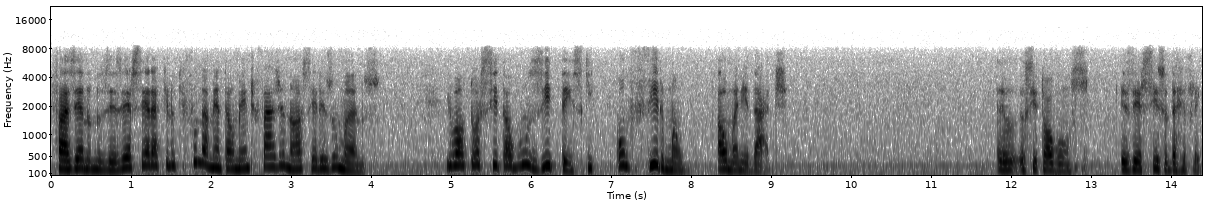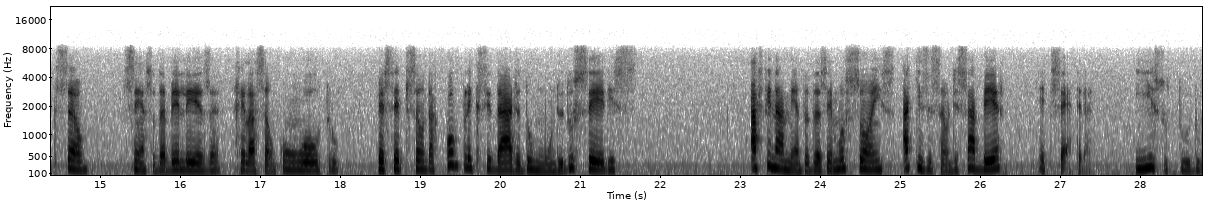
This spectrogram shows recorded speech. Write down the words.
fazendo-nos exercer aquilo que fundamentalmente faz de nós seres humanos, e o autor cita alguns itens que confirmam a humanidade. Eu, eu cito alguns: exercício da reflexão, senso da beleza, relação com o outro, percepção da complexidade do mundo e dos seres, afinamento das emoções, aquisição de saber, etc. E isso tudo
